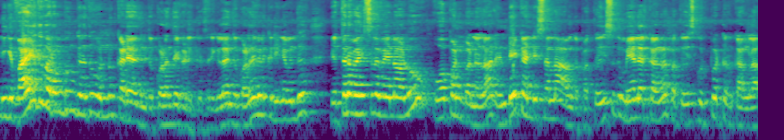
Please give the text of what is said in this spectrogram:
நீங்கள் வயது வரம்புங்கிறது ஒன்றும் கிடையாது இந்த குழந்தைகளுக்கு சரிங்களா? இந்த குழந்தைகளுக்கு நீங்கள் வந்து எத்தனை வயசில் வேணாலும் ஓப்பன் பண்ணலாம். ரெண்டே கண்டிஷன் தான். அவங்க பத்து வயசுக்கு மேலே இருக்காங்களா பத்து வயசுக்கு உட்பட்டு இருக்காங்களா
